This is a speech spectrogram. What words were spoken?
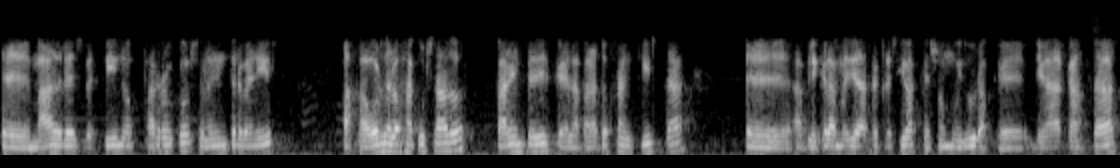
eh, madres, vecinos, párrocos suelen intervenir a favor de los acusados para impedir que el aparato franquista eh, aplique las medidas represivas que son muy duras, que llegan a alcanzar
